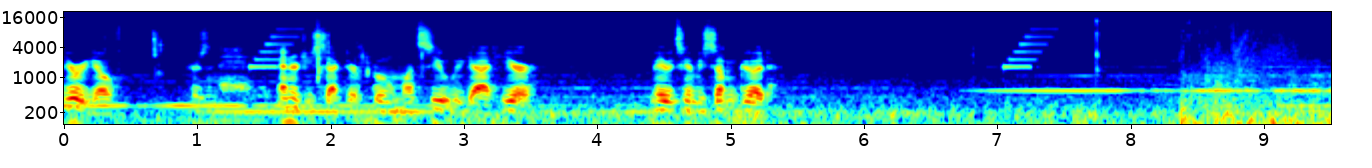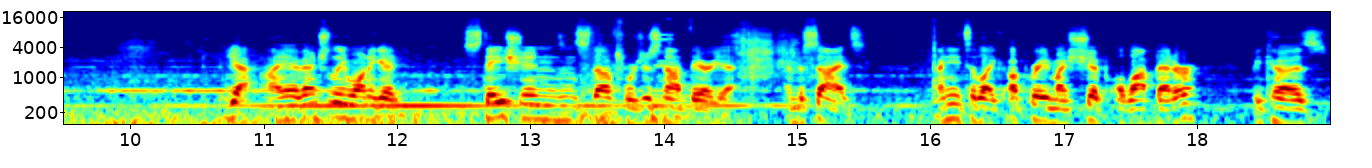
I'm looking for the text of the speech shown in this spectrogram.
Here we go. There's an energy sector. Boom. Let's see what we got here. Maybe it's going to be something good. Yeah, I eventually want to get stations and stuff. We're just not there yet. And besides, I need to like upgrade my ship a lot better because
